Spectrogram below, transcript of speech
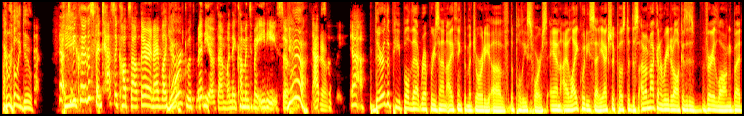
I really do. Yeah, He- to be clear, there's fantastic cops out there, and I've like Yeah. worked with many of them when they come into my ED. So Yeah. absolutely, yeah. They're the people that represent, I think, the majority of the police force. And I like what he said. He actually posted this. I'm not going to read it all because it is very long, but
